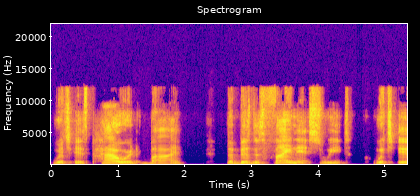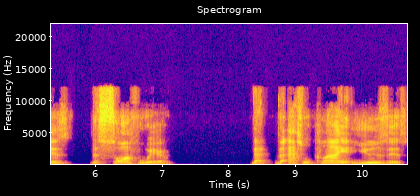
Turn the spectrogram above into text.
which is powered by the Business Finance Suite, which is the software that the actual client uses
